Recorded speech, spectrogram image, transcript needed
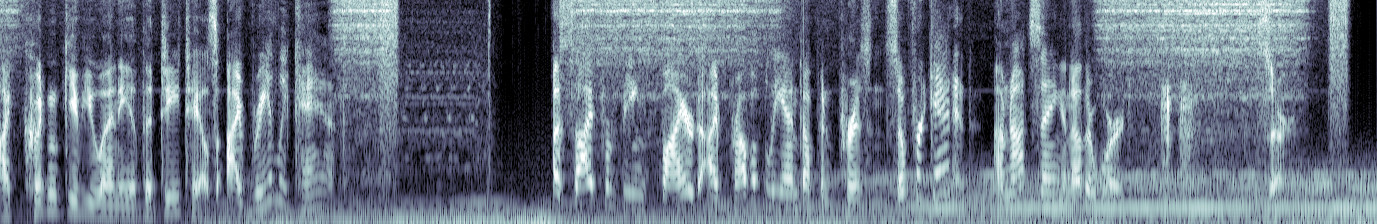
I couldn't give you any of the details. I really can't. Aside from being fired, I'd probably end up in prison, so forget it. I'm not saying another word. sir.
